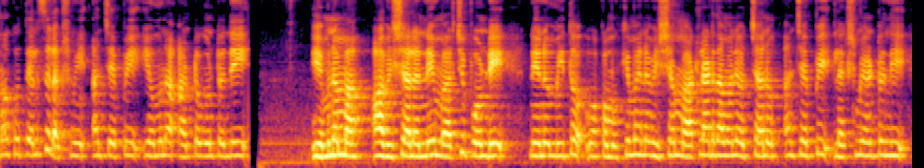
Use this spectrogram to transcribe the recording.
మాకు తెలుసు లక్ష్మి అని చెప్పి యమున అంటూ ఉంటుంది. యమునమ్మ ఆ విషయాలన్నీ మర్చిపోండి. నేను మీతో ఒక ముఖ్యమైన విషయం మాట్లాడదామని వచ్చాను అని చెప్పి లక్ష్మి అంటుంది.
